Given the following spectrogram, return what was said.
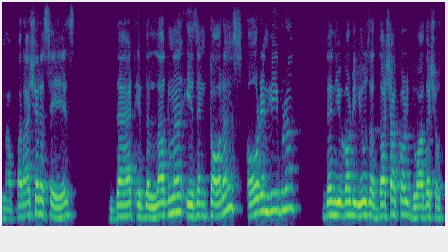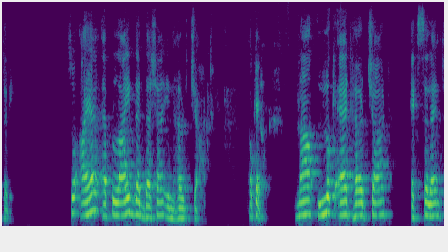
Now, Parashara says that if the Lagna is in Taurus or in Libra, then you got to use a Dasha called Dwadashottari. So I have applied that Dasha in her chart. Okay. Now look at her chart. Excellent.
